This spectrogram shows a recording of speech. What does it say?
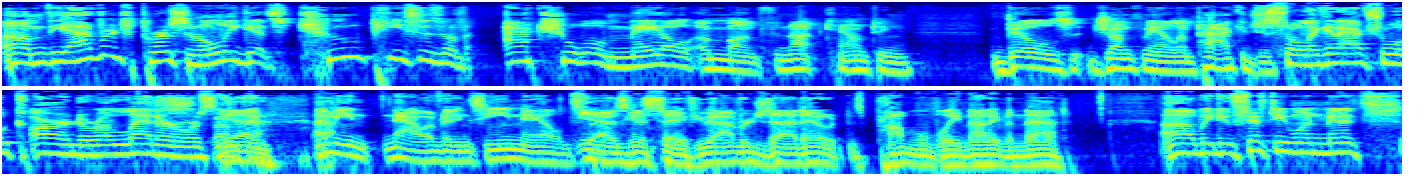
Um, the average person only gets two pieces of actual mail a month, not counting bills, junk mail, and packages. So, like an actual card or a letter or something. Yeah. I mean, now everything's emailed. so- Yeah, I was going to say if you average that out, it's probably not even that. Uh, we do 51 minutes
